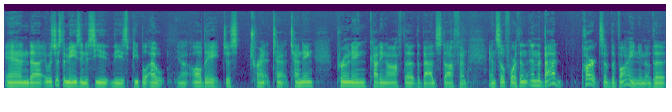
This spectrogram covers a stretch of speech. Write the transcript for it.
And uh, it was just amazing to see these people out you know, all day, just tending pruning, cutting off the, the bad stuff and, and so forth. And and the bad parts of the vine, you know, the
